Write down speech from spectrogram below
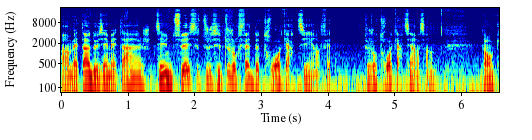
en mettant un deuxième étage, tu sais, une tuile, c'est tou- c'est toujours fait de trois quartiers, en fait. Toujours trois quartiers ensemble. Donc,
